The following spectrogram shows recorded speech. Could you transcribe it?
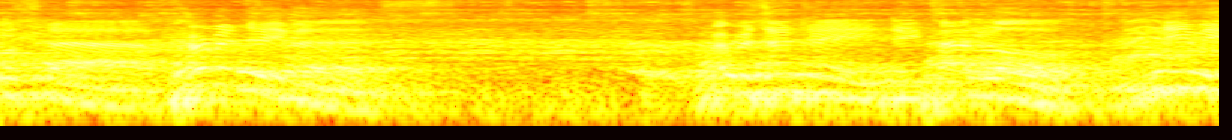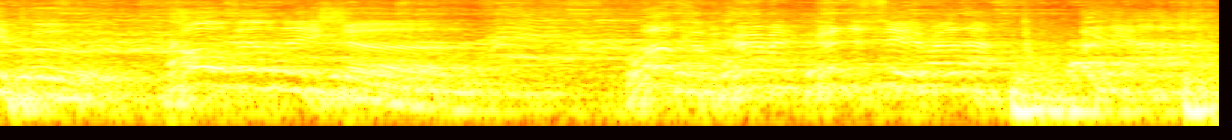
our staff, Kermit Davis. Representing the Pablo Nimipu Colville Nation. Welcome, Kermit. Good to see you, brother.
